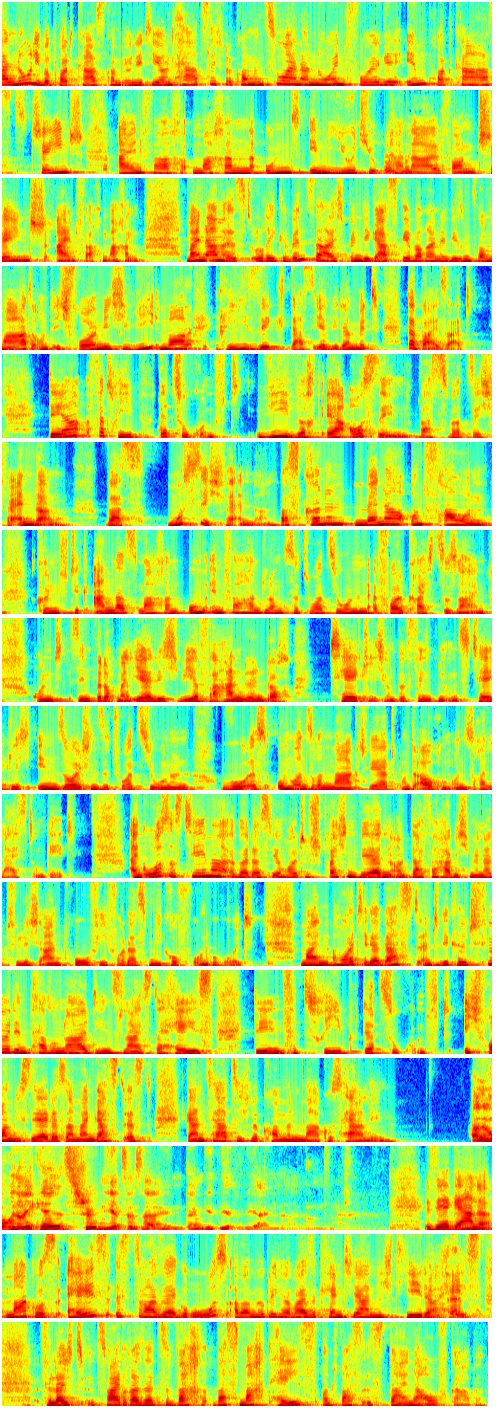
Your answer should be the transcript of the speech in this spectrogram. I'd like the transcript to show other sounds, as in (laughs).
Hallo, liebe Podcast-Community und herzlich willkommen zu einer neuen Folge im Podcast Change einfach machen und im YouTube-Kanal von Change einfach machen. Mein Name ist Ulrike Winzer, ich bin die Gastgeberin in diesem Format und ich freue mich wie immer riesig, dass ihr wieder mit dabei seid. Der Vertrieb der Zukunft. Wie wird er aussehen? Was wird sich verändern? Was muss sich verändern. Was können Männer und Frauen künftig anders machen, um in Verhandlungssituationen erfolgreich zu sein? Und sind wir doch mal ehrlich, wir verhandeln doch täglich und befinden uns täglich in solchen Situationen, wo es um unseren Marktwert und auch um unsere Leistung geht. Ein großes Thema, über das wir heute sprechen werden und dafür habe ich mir natürlich einen Profi vor das Mikrofon geholt. Mein heutiger Gast entwickelt für den Personaldienstleister Hayes den Vertrieb der Zukunft. Ich freue mich sehr, dass er mein Gast ist. Ganz herzlich willkommen, Markus Herrlin. Hallo Ulrike, es ist schön hier zu sein. Danke dir für die Einladung. Sehr gerne. Markus, Hayes ist zwar sehr groß, aber möglicherweise kennt ja nicht jeder Hayes. Vielleicht zwei, drei Sätze. Was macht Hayes und was ist deine Aufgabe?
